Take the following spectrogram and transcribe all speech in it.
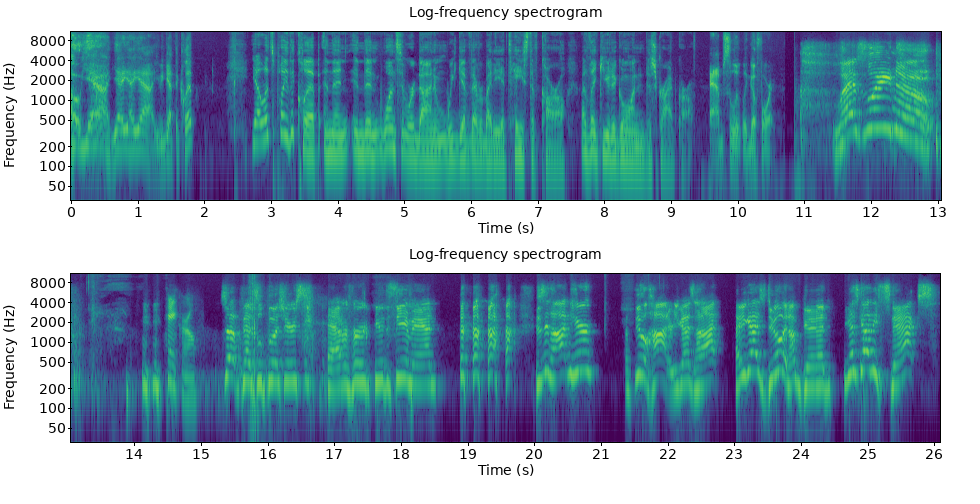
Oh yeah, yeah, yeah, yeah. You get the clip? Yeah, let's play the clip, and then and then once we're done and we give everybody a taste of Carl, I'd like you to go on and describe Carl. Absolutely, go for it. Leslie Nope. hey, Carl. What's up, pencil pushers? Haverford, good to see you, man. Is it hot in here? I feel hot. Are you guys hot? How you guys doing? I'm good. You guys got any snacks?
